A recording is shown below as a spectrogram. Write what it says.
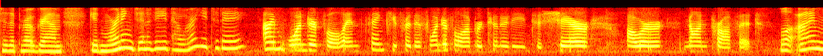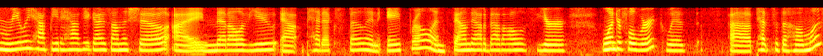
to the program. Good morning, Genevieve. How are you today? I'm wonderful, and thank you for this wonderful opportunity to share our nonprofit. Well, I'm really happy to have you guys on the show. I met all of you at Pet Expo in April and found out about all of your wonderful work with uh, Pets of the Homeless,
